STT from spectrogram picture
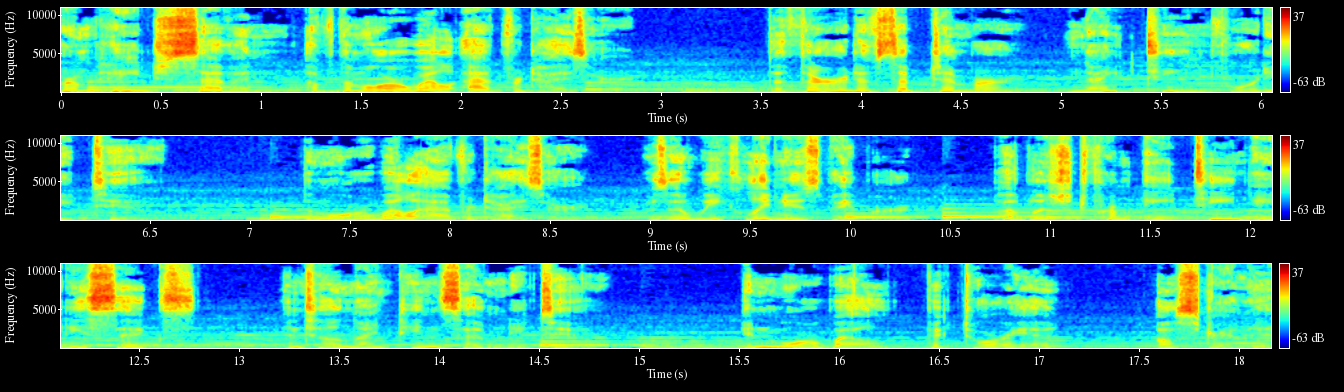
From page 7 of the Morwell Advertiser, the 3rd of September 1942. The Morwell Advertiser was a weekly newspaper published from 1886 until 1972 in Morwell, Victoria, Australia.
